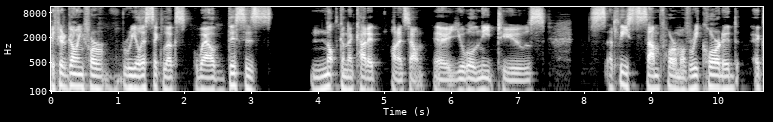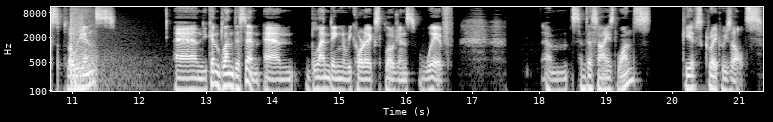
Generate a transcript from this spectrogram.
if you're going for realistic looks, well, this is not going to cut it on its own. Uh, you will need to use at least some form of recorded explosions. And you can blend this in, and blending recorded explosions with um, synthesized ones gives great results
